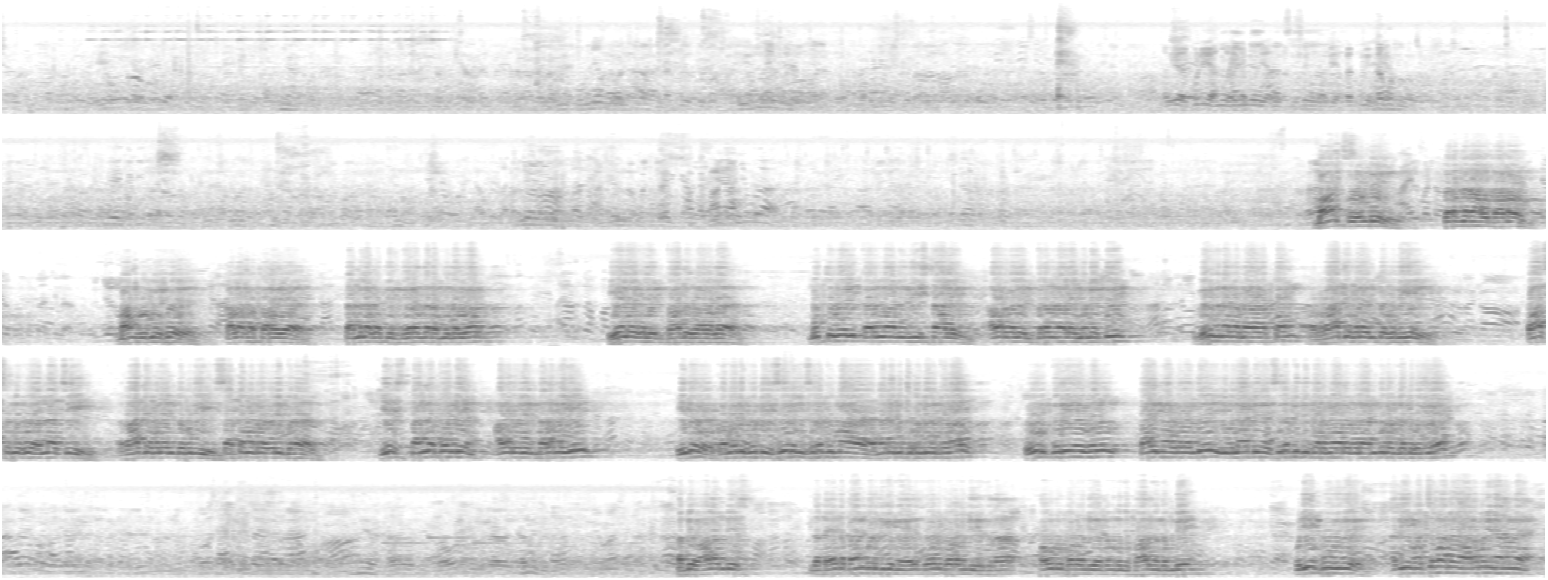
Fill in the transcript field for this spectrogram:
மார்ச் ஒன்றில் பிறந்த நாள் காணும் மாண்புமிகு கழக தலைவர் தமிழகத்தின் நிரந்தர முதல்வர் ஏழைகளின் பாதுகாவலர் முத்துவேல் கருணாநிதி ஸ்டாலின் அவர்களின் பிறந்தநாளை முன்னிட்டு விருதுநகர் மாவட்டம் ராஜபாளையம் தொகுதியில் பாசமிகு அண்ணாச்சி ராஜபாளையம் தொகுதி சட்டமன்ற உறுப்பினர் எஸ் தங்கபாண்டியன் அவர்களின் தலைமையில் இதோ கபடி போட்டி சீரும் சிறப்புமாக நடைபெற்றுக் கொண்டிருப்பதால் ஊர் பெரியவர்கள் தாய்மார்கள் வந்து இவ்விளையாட்டினை சிறப்பித்து தருமாறு உங்களை அன்புடன் கேட்டுக்கொள்கிறோம். தம்பி வாலண்டியர்ஸ் இந்த டயத்தை பயன்படுத்திக்கோங்க. எது கோடு போட வேண்டியது இருக்குதா? பவுடர் போட வேண்டியது இருக்குன்னு கொஞ்சம் பாருங்க தம்பி. முடிய போகுது. அதிகபட்சமா நான் அரை மணி நேரம்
